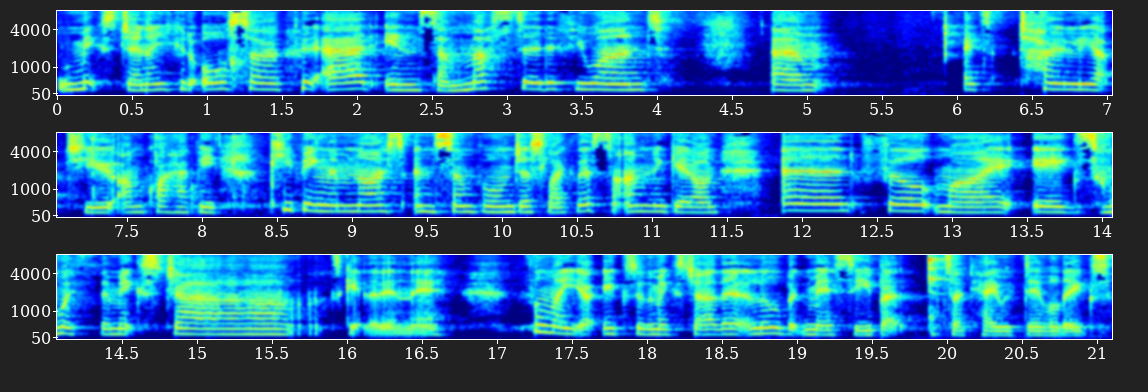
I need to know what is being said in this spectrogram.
mixture. Now you could also could add in some mustard if you want. Um, it's totally up to you. I'm quite happy keeping them nice and simple and just like this. So I'm going to get on and fill my eggs with the mixture. Let's get that in there. Fill my eggs with the mixture. They're a little bit messy, but it's okay with deviled eggs.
